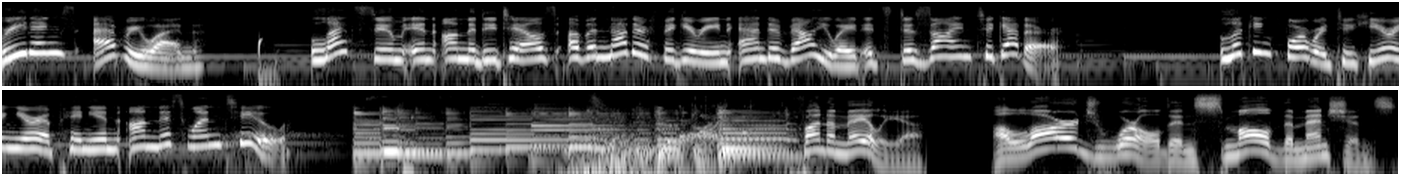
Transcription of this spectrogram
Greetings, everyone! Let's zoom in on the details of another figurine and evaluate its design together. Looking forward to hearing your opinion on this one too. Funimalia, a large world in small dimensions.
